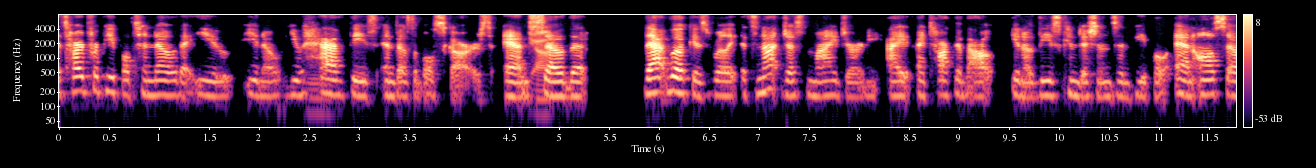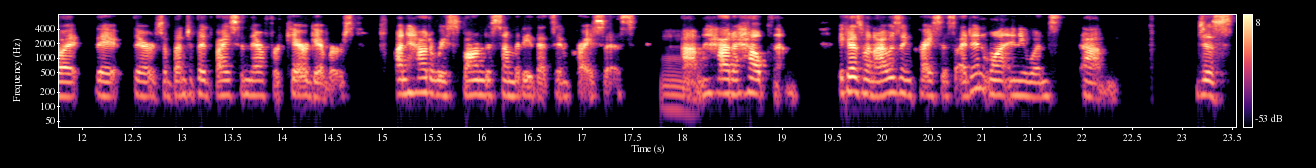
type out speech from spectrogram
it's hard for people to know that you, you know, you have these invisible scars. And yeah. so that that book is really it's not just my journey i i talk about you know these conditions in people and also I, they, there's a bunch of advice in there for caregivers on how to respond to somebody that's in crisis mm. um, how to help them because when i was in crisis i didn't want anyone um, just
